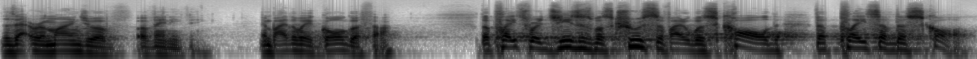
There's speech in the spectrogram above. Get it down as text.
Does that remind you of, of anything? And by the way, Golgotha, the place where Jesus was crucified, was called the place of the skull.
